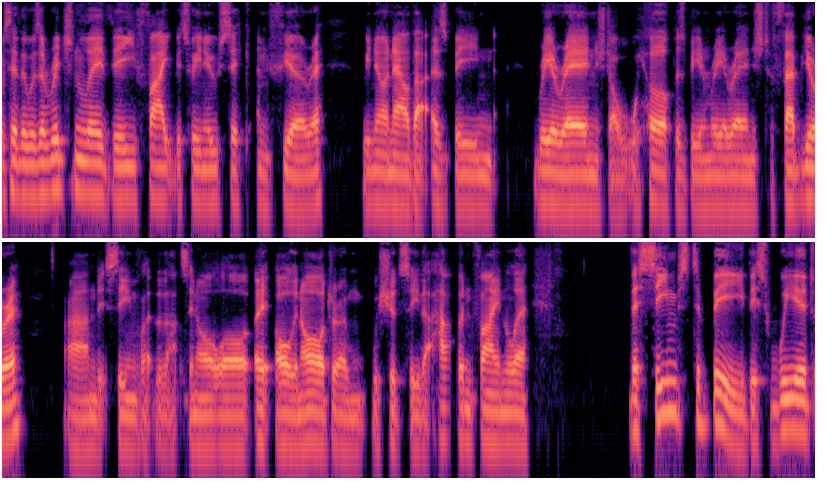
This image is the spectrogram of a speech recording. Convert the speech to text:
we say there was originally the fight between Usyk and Fury. We know now that has been rearranged, or we hope has been rearranged to February, and it seems like that's in all eh, all in order, and we should see that happen finally. There seems to be this weird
